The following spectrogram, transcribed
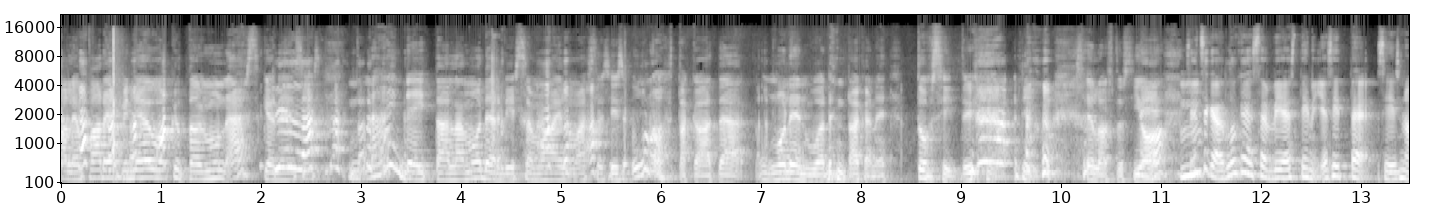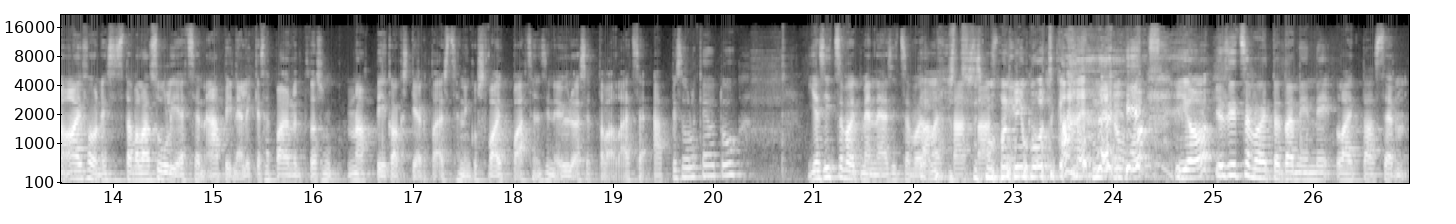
paljon parempi neuvo kuin toi mun äskeinen. Kyllä. Siis, näin deittaillaan modernissa maailmassa. Siis unohtakaa tämä monen vuoden takainen tosi tyhmä niin selostus. Joo. Niin. Sitten sä käyt lukea sen viestin ja sitten siis no iPhoneissa sä tavallaan suljet sen appin, eli sä painat sun nappia kaksi kertaa ja sitten sä niin swipeaat sen sinne ylös, että tavallaan että se appi sulkeutuu. Ja sit sä voit mennä ja sit sä voit Tämä laittaa siis taas... monimutkainen neuvo. Joo. Ja sit sä voit tota, niin, niin, laittaa sen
